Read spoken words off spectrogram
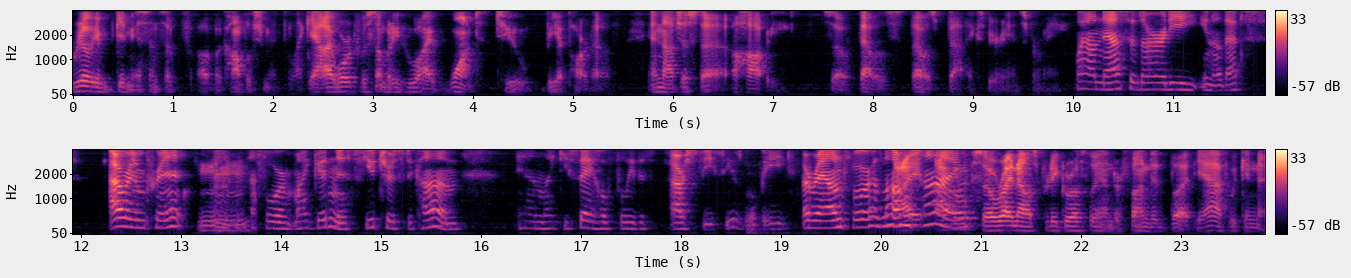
really gave me a sense of, of accomplishment. Like, yeah, I worked with somebody who I want to be a part of, and not just a, a hobby. So that was that was that experience for me. wow, NASA's already, you know, that's our imprint Mhm. for my goodness, futures to come. And like you say, hopefully this our species will be around for a long I, I time. hope so. Right now, it's pretty grossly underfunded, but yeah, if we can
